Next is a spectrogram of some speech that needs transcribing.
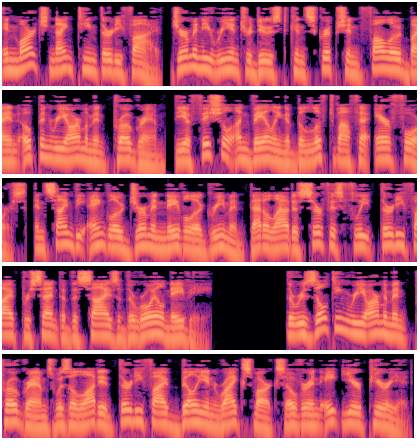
In March 1935, Germany reintroduced conscription followed by an open rearmament program, the official unveiling of the Luftwaffe Air Force, and signed the Anglo-German Naval Agreement that allowed a surface fleet 35% of the size of the Royal Navy. The resulting rearmament programs was allotted 35 billion Reichsmarks over an eight-year period.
